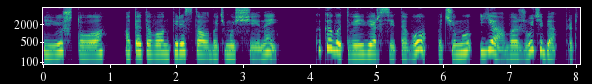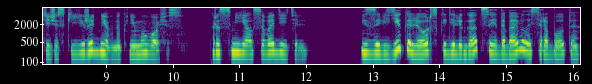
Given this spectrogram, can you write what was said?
«И что? От этого он перестал быть мужчиной? Каковы твои версии того, почему я вожу тебя практически ежедневно к нему в офис?» Рассмеялся водитель. «Из-за визита Леорской делегации добавилась работа,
